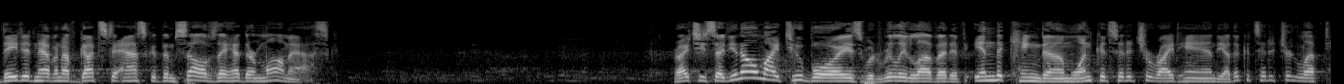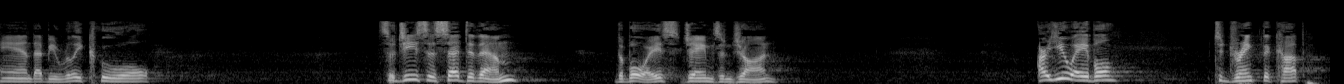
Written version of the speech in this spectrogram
they didn't have enough guts to ask it themselves. They had their mom ask. Right? She said, You know, my two boys would really love it if in the kingdom one could sit at your right hand, the other could sit at your left hand. That'd be really cool. So Jesus said to them, the boys, James and John, are you able to drink the cup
